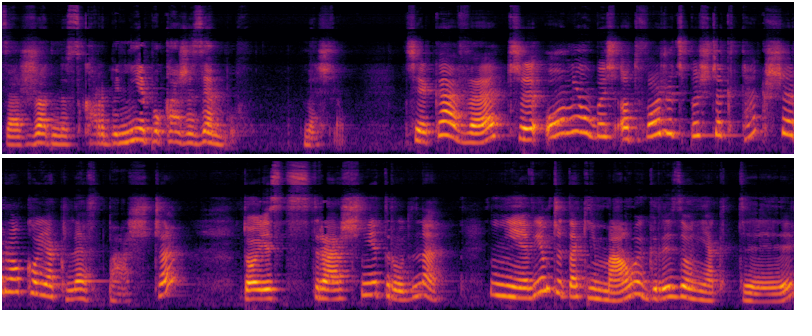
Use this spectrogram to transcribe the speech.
Za żadne skarby nie pokaże zębów, myślał. Ciekawe, czy umiałbyś otworzyć pyszczek tak szeroko jak lew paszczę? To jest strasznie trudne. Nie wiem, czy taki mały gryzoń jak ty.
